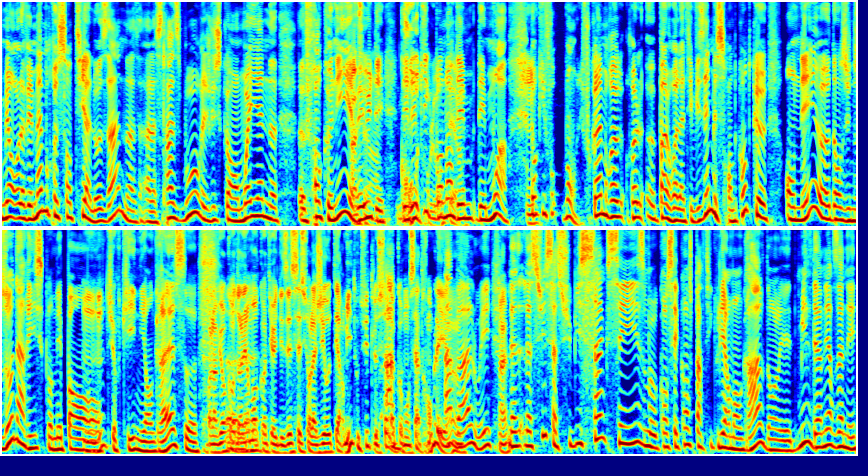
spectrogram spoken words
mais on l'avait même ressenti à Lausanne, à, à Strasbourg et jusqu'en moyenne euh, Franconie. Il y Ah, avait eu des, gros des répliques pendant des, des mois. Mm. Donc il faut, bon, il faut quand même re- re- pas le relativiser, mais se rendre compte que on est dans une zone à risque. On n'est pas en Mhm. Turquie ni en Grèce. On l'a vu encore dernièrement quand il y a eu des essais sur la géothermie, tout de suite le sol Ah. a commencé à trembler. À hein. Bâle, oui. Ouais. La, la Suisse a subi cinq séismes aux conséquences particulièrement graves dans les mille dernières années.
